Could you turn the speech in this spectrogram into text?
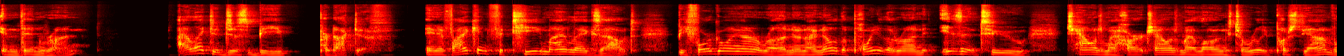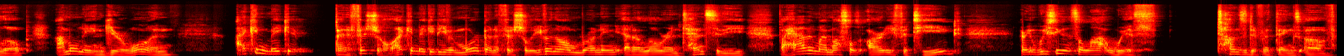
and then run? I like to just be productive. And if I can fatigue my legs out before going on a run, and I know the point of the run isn't to challenge my heart, challenge my lungs, to really push the envelope, I'm only in gear one, I can make it beneficial. I can make it even more beneficial, even though I'm running at a lower intensity, by having my muscles already fatigued I mean, we see this a lot with tons of different things of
